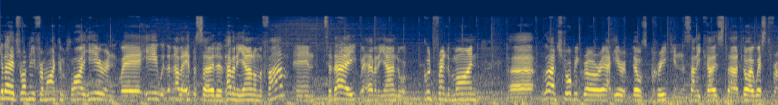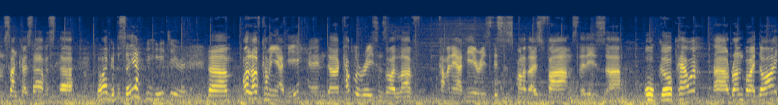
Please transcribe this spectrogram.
G'day, it's Rodney from I Comply here and we're here with another episode of Having a Yarn on the Farm and today we're having a yarn to a good friend of mine, uh, large strawberry grower out here at Bells Creek in the sunny coast, uh, Di West from Suncoast Harvest. Uh, Di, good to see you. Yeah, here too, Rodney. Um, I love coming out here and a couple of reasons I love coming out here is this is one of those farms that is uh, all girl power, uh, run by Di.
